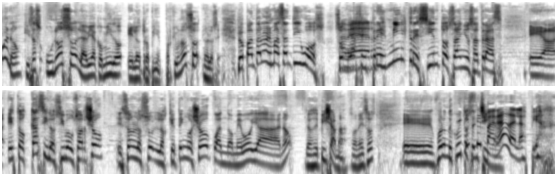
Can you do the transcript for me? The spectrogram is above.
Bueno, quizás un oso le había comido el otro pie, porque un oso no lo sé. Los pantalones más antiguos son A de hace ver. 3.300 años atrás. Eh, ah, estos casi los iba a usar yo. Eh, son los, los que tengo yo cuando me voy a. ¿No? Los de pijama son esos. Eh, fueron descubiertos en China. Separada las piernas.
